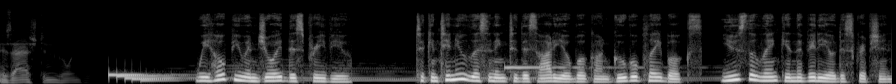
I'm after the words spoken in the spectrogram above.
Is Ashton going to. We hope you enjoyed this preview. To continue listening to this audiobook on Google Play Books, use the link in the video description.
